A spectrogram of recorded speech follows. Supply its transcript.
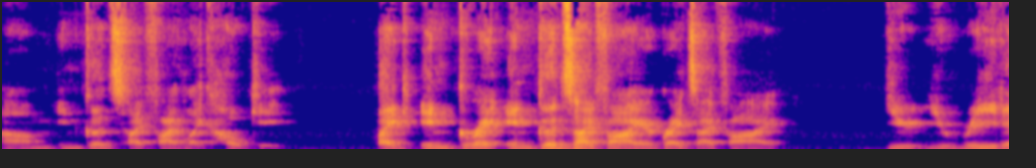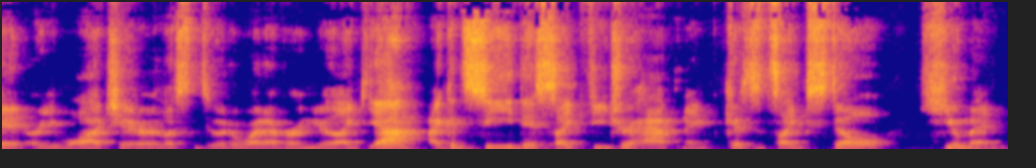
um, in good sci-fi like hokey. Like in great in good sci-fi or great sci-fi, you you read it or you watch it or listen to it or whatever, and you're like, yeah, I could see this like future happening because it's like still human.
